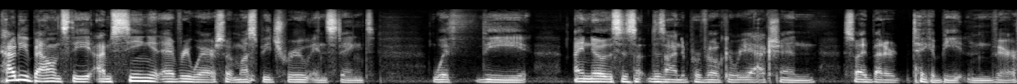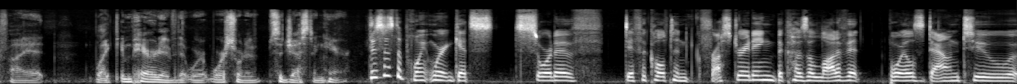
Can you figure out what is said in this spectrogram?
How do you balance the I'm seeing it everywhere, so it must be true instinct with the I know this is designed to provoke a reaction, so I'd better take a beat and verify it, like imperative that we're, we're sort of suggesting here? This is the point where it gets sort of difficult and frustrating because a lot of it boils down to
